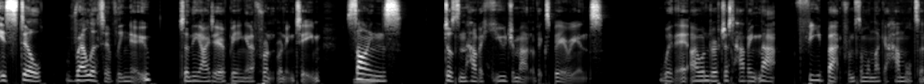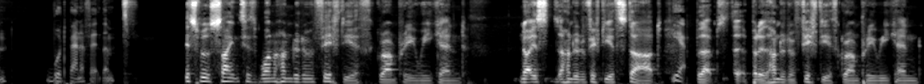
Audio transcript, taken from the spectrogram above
is still relatively new to the idea of being in a front running team. Mm-hmm. Sainz doesn't have a huge amount of experience with it. I wonder if just having that feedback from someone like a Hamilton would benefit them. This was Sainz's 150th Grand Prix weekend. Not his 150th start, Yeah. but that's but his 150th Grand Prix weekend.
